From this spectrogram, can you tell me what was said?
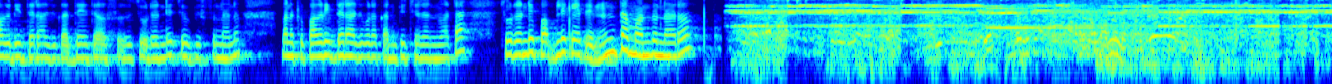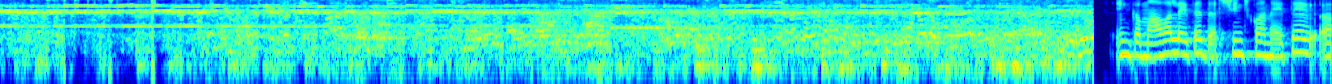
పగడిద్దరాజు గద్దె అయితే వస్తుంది చూడండి చూపిస్తున్నాను. మనకి పగడిద్దరాజు కూడా కనిపించాడు అనమాట చూడండి పబ్లిక్ అయితే ఎంత Thank ఉన్నారో. ఇంకా మా వాళ్ళు అయితే దర్శించుకొని అయితే ఆ,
